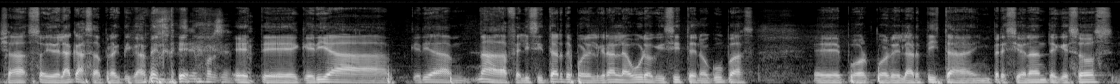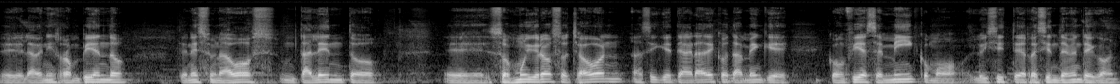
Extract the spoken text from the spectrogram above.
ya soy de la casa prácticamente. 100%. Este, quería, quería, nada, felicitarte por el gran laburo que hiciste en Ocupas, eh, por, por el artista impresionante que sos, eh, la venís rompiendo, tenés una voz, un talento, eh, sos muy grosso, chabón, así que te agradezco también que confíes en mí, como lo hiciste recientemente con,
